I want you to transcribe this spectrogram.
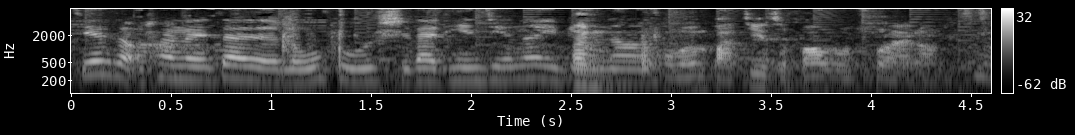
今天早上呢，在龙湖时代天街那一边呢。我们把地址暴露出来了。嗯，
